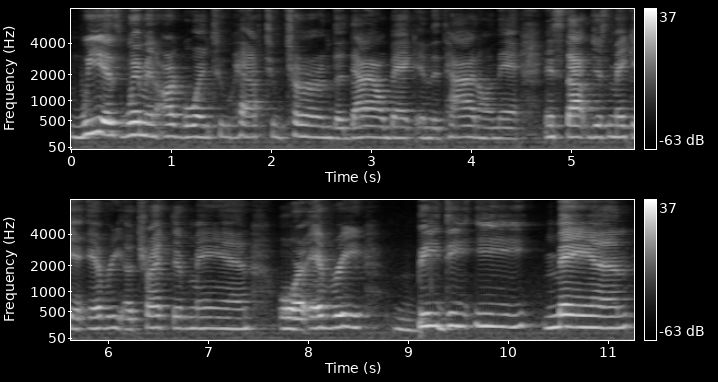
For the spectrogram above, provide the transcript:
we as women are going to have to turn the dial back and the tide on that and stop just making every attractive man or every BDE man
